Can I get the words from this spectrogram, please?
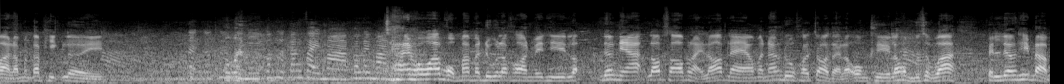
อะแล้วมันก็พลิกเลยแต่ก็คือ วันนี้ก็คือตั้งใจมาก็เลยมาใช่เพราะว่าผมมามาดูละครเวทีเรื่องนี้รอบซ้อมหลายรอบแล้วมานั่งดูเขาจ่อแต่ละองค์คือ แล้วผมรู้สึกว่าเป็นเรื่องที่แบบ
